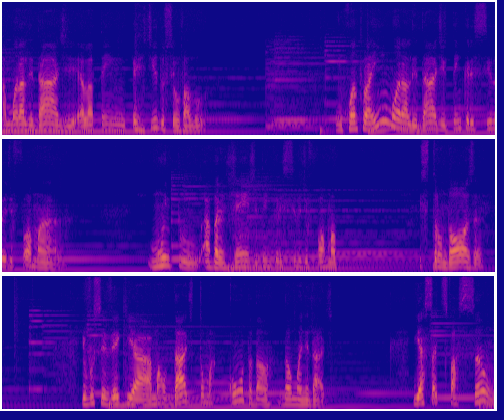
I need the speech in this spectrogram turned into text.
a moralidade, ela tem perdido seu valor. Enquanto a imoralidade tem crescido de forma muito abrangente, tem crescido de forma estrondosa. E você vê que a maldade toma conta da, da humanidade. E a satisfação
